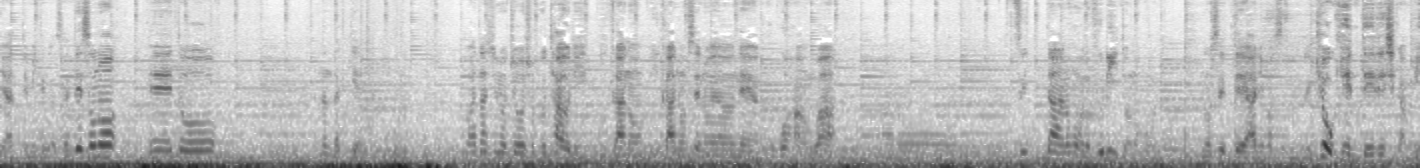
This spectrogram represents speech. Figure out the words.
やってみてください。でそのえっ、ー、となんだっけ私の朝食タウリンイカのイカのせのねご飯はあのー、ツイッターの方のフリートの方に載せてありますので今日限定でしか見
